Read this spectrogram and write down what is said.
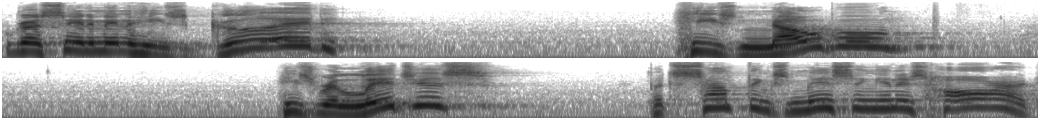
We're going to see in a minute he's good. He's noble. He's religious but something's missing in his heart.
